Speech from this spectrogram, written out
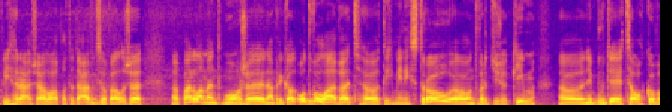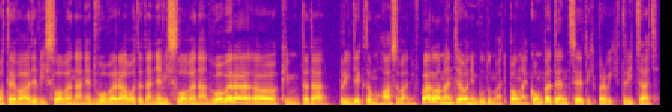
vyhrážal, alebo teda avizoval, že parlament môže napríklad odvolávať e, tých ministrov. On tvrdí, že kým nebude celkovo tej vláde vyslovená nedôvera, alebo teda nevyslovená dôvera, kým teda príde k tomu hlasovaniu v parlamente, oni budú mať plné kompetencie tých prvých 30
